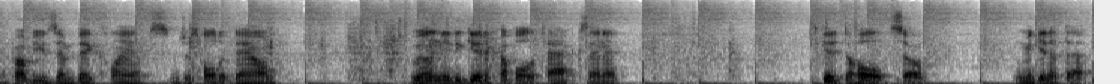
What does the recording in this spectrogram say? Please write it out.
I'll probably use them big clamps and just hold it down. We only need to get a couple of tacks in it to get it to hold, so let me get at that.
